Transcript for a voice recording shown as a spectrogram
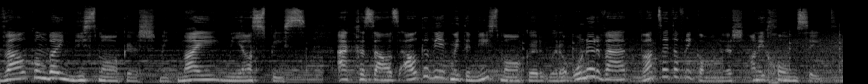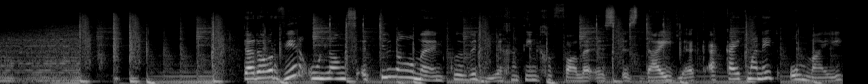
Welkom by Nuusmakers met my Mia Spies. Ek gesels elke week met 'n nuusmaker oor 'n onderwerp wat Suid-Afrikaners aan die gons het. Dat daar weer onlangs 'n toename in COVID-19 gevalle is, is duidelik. Ek kyk maar net om my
